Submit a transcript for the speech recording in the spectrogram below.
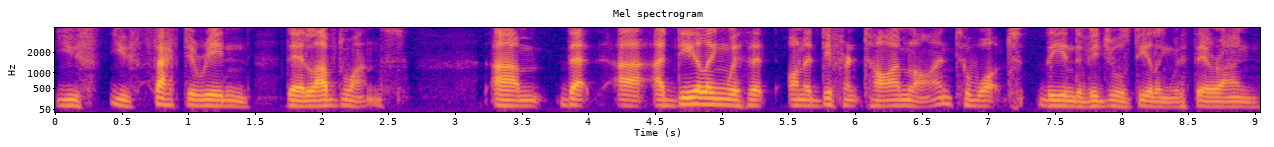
you you factor in their loved ones um, that uh, are dealing with it on a different timeline to what the individual's dealing with their own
